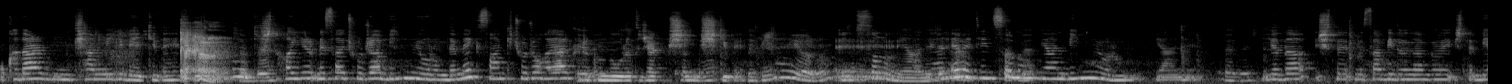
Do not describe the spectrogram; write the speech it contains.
o kadar mükemmeli belki de hep Tabii. işte hayır mesela çocuğa bilmiyorum demek sanki çocuğu hayal kırıklığına uğratacak bir şeymiş gibi. E, Bilmiyorum. Ee, İnsanım yani. Yani evet insanım Tabii. yani bilmiyorum yani Evet. ya da işte mesela bir dönem böyle işte bir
